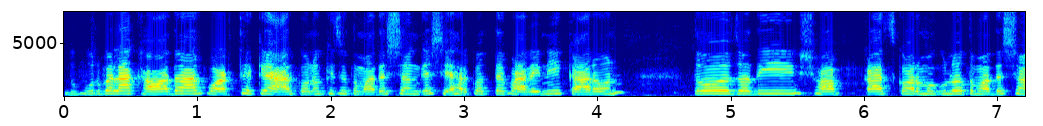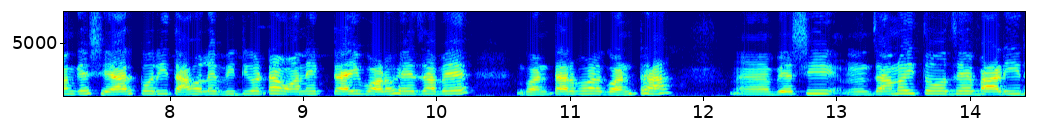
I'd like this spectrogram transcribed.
দুপুরবেলা খাওয়া দাওয়ার পর থেকে আর কোনো কিছু তোমাদের সঙ্গে শেয়ার করতে পারিনি। কারণ, তো যদি সব কাজকর্মগুলো তোমাদের সঙ্গে শেয়ার করি, তাহলে ভিডিওটা অনেকটাই বড় হয়ে যাবে, ঘণ্টার পর ঘণ্টা। বেশি জানোই তো যে বাড়ির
